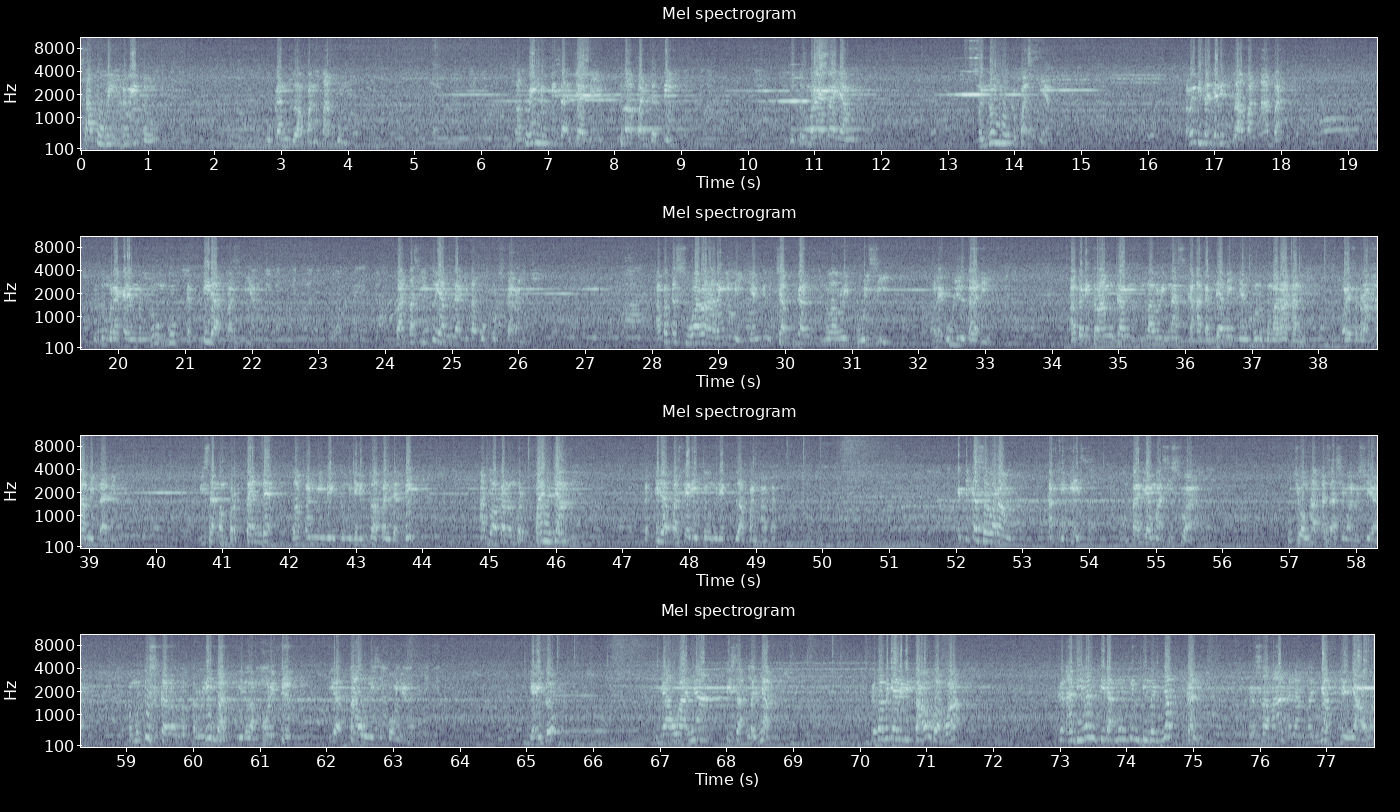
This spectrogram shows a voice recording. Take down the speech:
satu window itu bukan 8 tahun. Satu window bisa jadi 8 detik untuk mereka yang menunggu kepastian. Tapi bisa jadi 8 abad untuk mereka yang menunggu ketidakpastian. Batas itu yang sudah kita ukur sekarang. Apakah suara hari ini yang diucapkan melalui puisi oleh Ulil tadi atau diterangkan melalui naskah akademik yang penuh kemarahan oleh saudara Hamid tadi? Bisa memperpendek 8 window itu menjadi 8 detik atau akan memperpanjang ketidakpastian itu menjadi 8 abad? Ketika seorang aktivis entah dia mahasiswa pejuang hak asasi manusia memutuskan untuk terlibat di dalam politik dia tahu risikonya. Yaitu nyawanya bisa lenyap. Tetapi dia lebih tahu bahwa keadilan tidak mungkin dilenyapkan bersamaan dengan lenyapnya nyawa.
